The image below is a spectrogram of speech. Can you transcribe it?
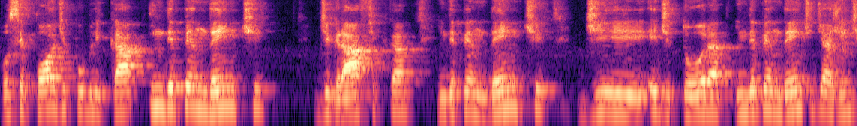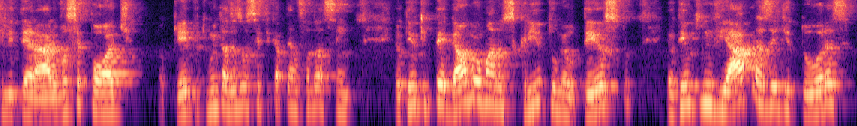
você pode publicar independente de gráfica, independente de editora, independente de agente literário, você pode, ok? Porque muitas vezes você fica pensando assim: eu tenho que pegar o meu manuscrito, o meu texto, eu tenho que enviar para as editoras,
